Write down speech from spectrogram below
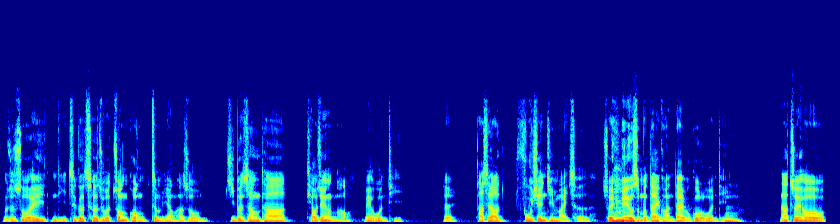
我就说：“哎，你这个车主的状况怎么样？”他说：“基本上他条件很好，没有问题。对，他是要付现金买车的，所以没有什么贷款贷不过的问题。嗯，那最后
